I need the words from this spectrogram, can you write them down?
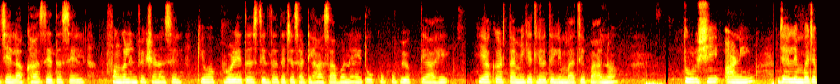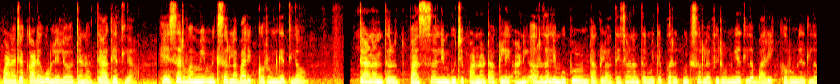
ज्याला खास येत असेल फंगल इन्फेक्शन असेल किंवा पुरळ येत असतील तर त्याच्यासाठी हा साबण आहे तो खूप उपयुक्त आहे. याकरता मी घेतले होते लिंबाचे पानं. तुळशी आणि ज्या लिंबाच्या पानाच्या काड्या उरलेल्या होत्या ना त्या घेतल्या. हे सर्व मी मिक्सरला बारीक करून घेतलं. त्यानंतर पाच सहा लिंबूचे पानं टाकले आणि अर्धा लिंबू पिळून टाकला. त्याच्यानंतर मी ते परत मिक्सरला फिरून घेतलं बारीक करून घेतलं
